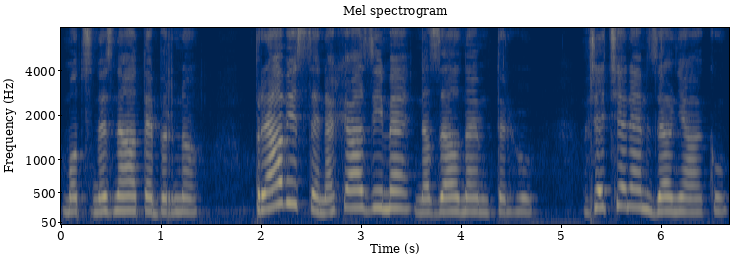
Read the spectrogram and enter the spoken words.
moc neznáte Brno. Právě se nacházíme na zelném trhu, řečeném zelňáku.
